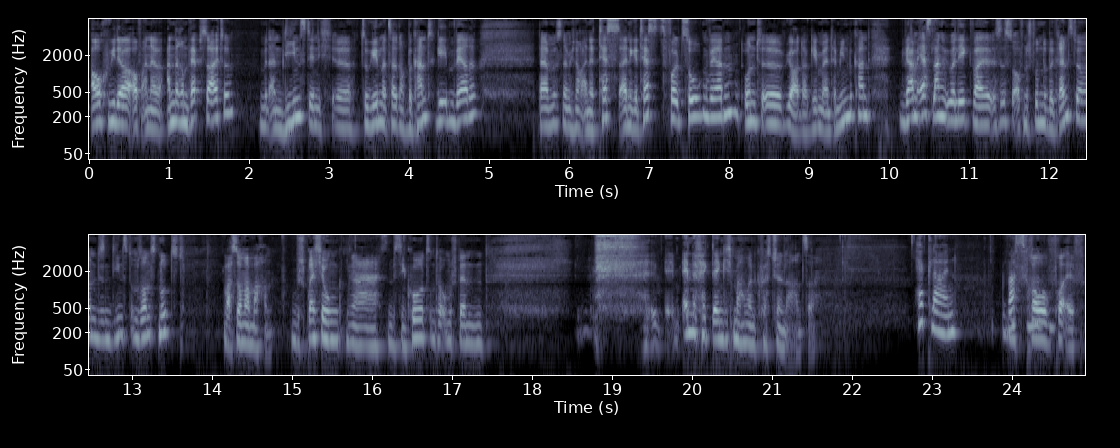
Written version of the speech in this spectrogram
auch wieder auf einer anderen Webseite mit einem Dienst, den ich äh, zu gegebener Zeit noch bekannt geben werde. Da müssen nämlich noch eine Test, einige Tests vollzogen werden und äh, ja, da geben wir einen Termin bekannt. Wir haben erst lange überlegt, weil es ist so auf eine Stunde begrenzt, wenn man diesen Dienst umsonst nutzt. Was soll man machen? Besprechung, na, ist ein bisschen kurz unter Umständen. Im Endeffekt denke ich, machen wir ein Question and Answer. Herr Klein, was Frau Frau F.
